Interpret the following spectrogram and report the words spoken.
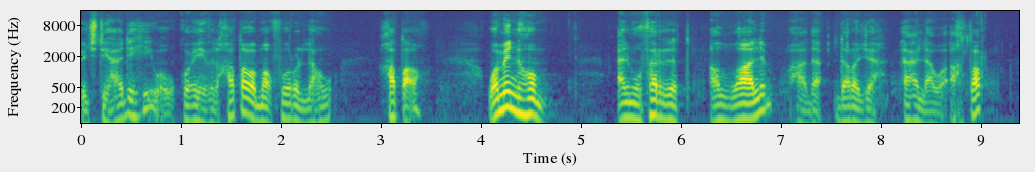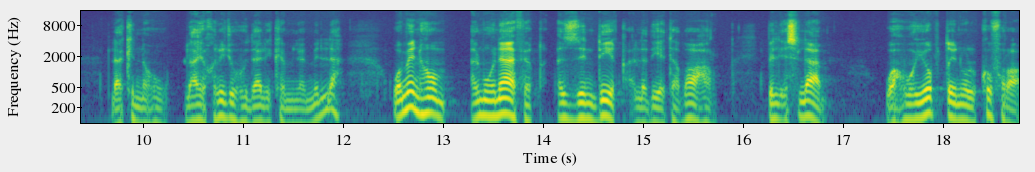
باجتهاده ووقوعه في الخطأ ومغفور له خطأه. ومنهم المفرط الظالم وهذا درجة أعلى وأخطر لكنه لا يخرجه ذلك من الملة. ومنهم المنافق الزنديق الذي يتظاهر بالإسلام وهو يبطن الكفر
